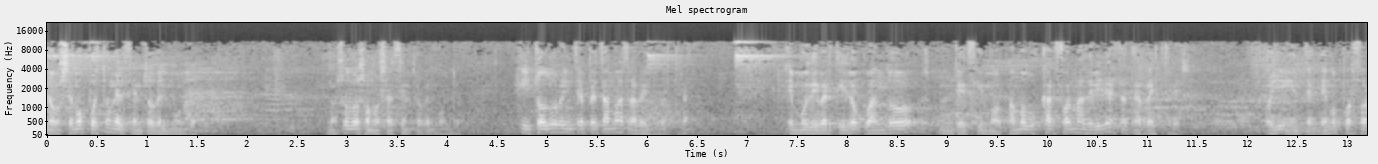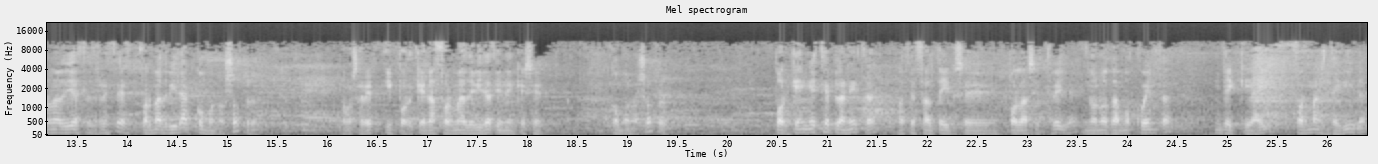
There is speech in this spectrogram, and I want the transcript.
nos hemos puesto en el centro del mundo. Nosotros somos el centro del mundo. Y todo lo interpretamos a través nuestra es muy divertido cuando decimos, vamos a buscar formas de vida extraterrestres. Oye, y entendemos por formas de vida extraterrestres, formas de vida como nosotros. Vamos a ver, ¿y por qué las formas de vida tienen que ser como nosotros? ¿Por qué en este planeta, no hace falta irse por las estrellas, no nos damos cuenta de que hay formas de vida?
